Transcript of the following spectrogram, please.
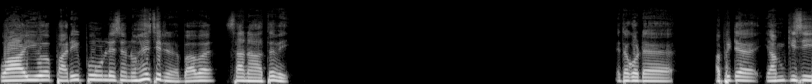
වායුව පරිපූර්ණ ලෙස නොහැසිරෙන බව සනාත වේ. එතකොට අපිට යම්කිසි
